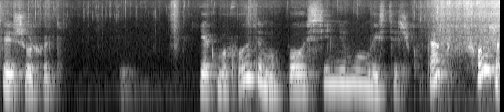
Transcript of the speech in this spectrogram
цей шурхот? Як ми ходимо по осінньому листячку, так? Схоже?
